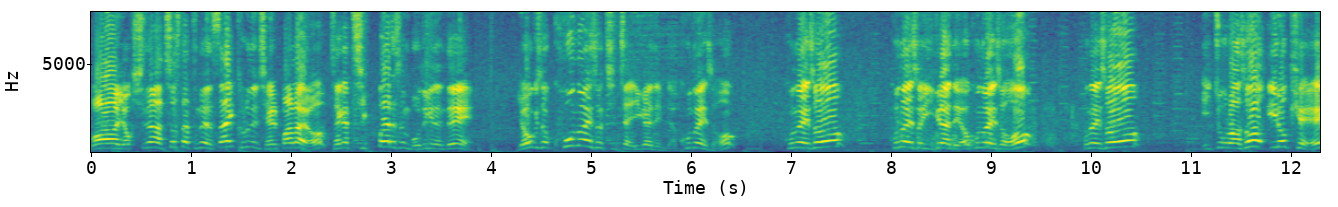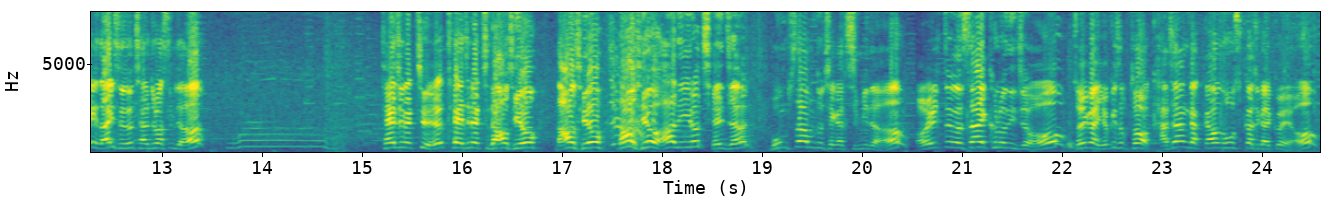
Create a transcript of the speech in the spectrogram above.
와 역시나 첫 스타트는 사이클론이 제일 빨라요. 제가 직발에서는 못 이기는데 여기서 코너에서 진짜 이겨야 됩니다. 코너에서. 코너에서 코너에서 이겨야 돼요. 코너에서. 코너에서. 이쪽으로 와서 이렇게. 나이스. 잘 들어왔습니다 테즈렉트 테즈렉트 나오세요. 나오세요. 나오세요. 아니 이런 젠장. 몸싸움도 제가 집니다. 어 1등은 사이클론이죠. 저희가 여기서부터 가장 가까운 호수까지 갈 거예요.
